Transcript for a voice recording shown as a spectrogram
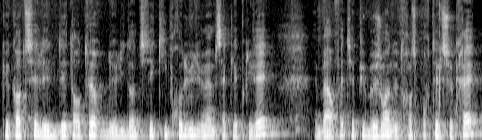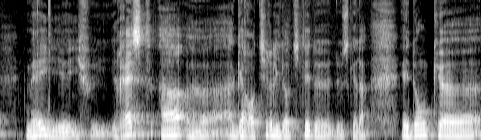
que quand c'est le détenteur de l'identité qui produit lui-même sa clé privée, eh ben, en fait, il n'y a plus besoin de transporter le secret, mais il, reste à, euh, garantir l'identité de, ce gars-là. Et donc, euh,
